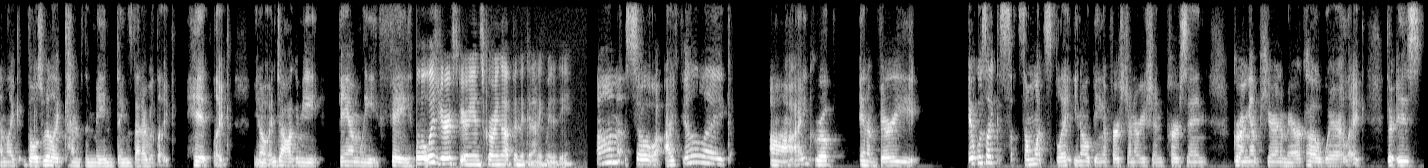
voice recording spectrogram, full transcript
And like those were like kind of the main things that I would like hit, like, you know, endogamy, family, faith. What was your experience growing up in the Knanaya community? Um, so I feel like uh, I grew up in a very, it was like somewhat split, you know, being a first generation person growing up here in America where like there is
